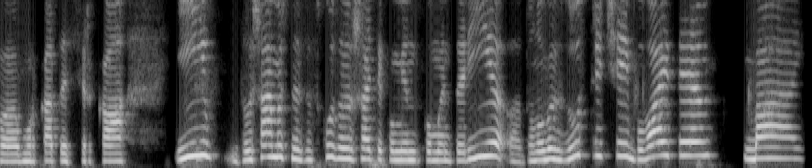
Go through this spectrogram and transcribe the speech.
е, Мурка та Сірка. І залишаємось на зв'язку, залишайте коментарі. Е, До нових зустрічей. Бувайте! Bye.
